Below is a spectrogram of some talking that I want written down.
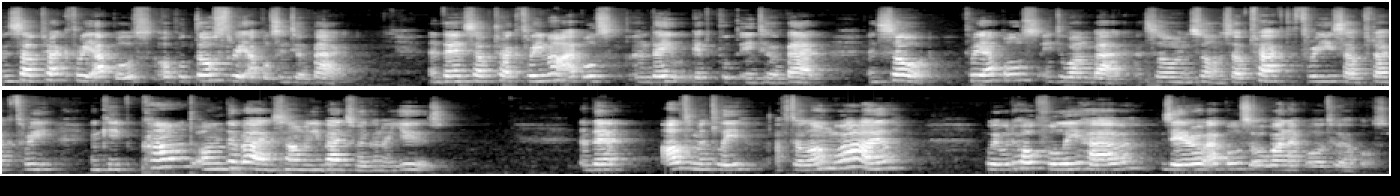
and subtract three apples or put those three apples into a bag. And then subtract three more apples and they get put into a bag. And so on. Three apples into one bag and so on and so on. Subtract three, subtract three and keep count on the bags how many bags we're going to use. And then ultimately, after a long while, we would hopefully have zero apples or one apple or two apples.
